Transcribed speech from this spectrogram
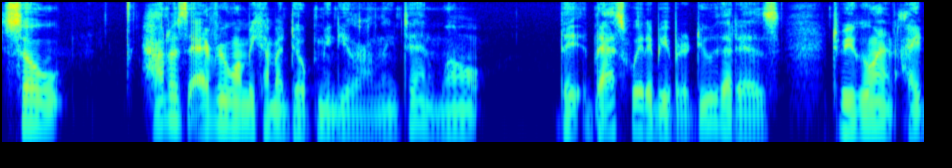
So, how does everyone become a dopamine dealer on LinkedIn? Well, the best way to be able to do that is to be going I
